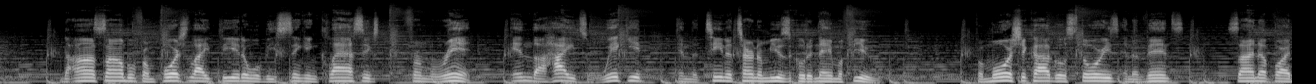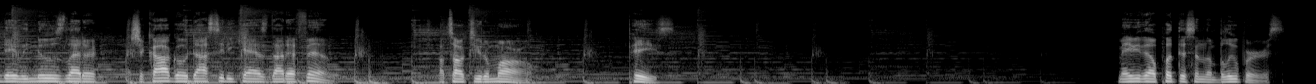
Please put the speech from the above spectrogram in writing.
The ensemble from Porchlight Theater will be singing classics from Rent, In the Heights, Wicked, and the Tina Turner musical, to name a few. For more Chicago stories and events, sign up for our daily newsletter at chicago.citycast.fm. I'll talk to you tomorrow. Peace. Maybe they'll put this in the bloopers.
